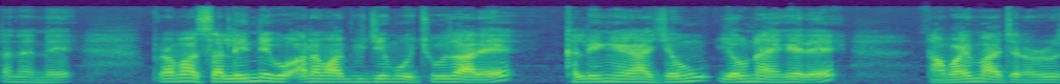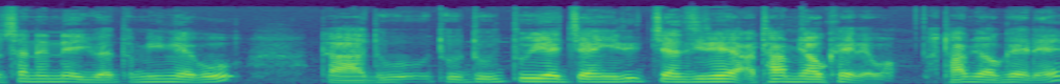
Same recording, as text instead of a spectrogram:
12နှစ်ပထမ14နှစ်ကိုအာရမပြုခြင်းမှုစူးစမ်းတယ်ကလေးငယ်ကယုံယုံနိုင်ခဲ့တယ်နောက်ပိုင်းမှာကျွန်တော်တို့12နှစ်အရွယ်သမီးငယ်ကိုဒါသူသူသူသူ့ရဲ့ကြံကြံစည်တဲ့အထားမြောက်ခဲ့တယ်ပေါ့အထားမြောက်ခဲ့တယ်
